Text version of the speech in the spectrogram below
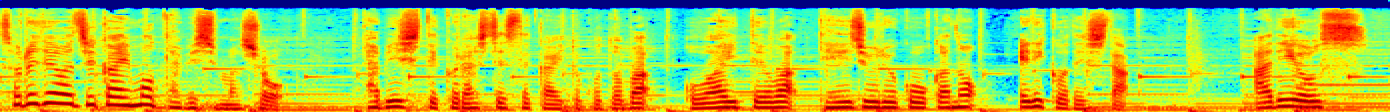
それでは次回も旅しましょう旅して暮らして世界と言葉。お相手は定住旅行家のエリコでした。アディオス。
